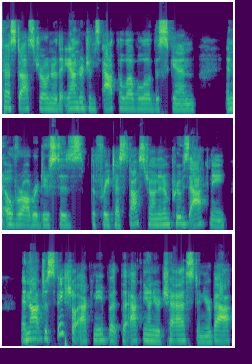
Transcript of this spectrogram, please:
testosterone or the androgens at the level of the skin and overall reduces the free testosterone and improves acne. And not just facial acne, but the acne on your chest and your back.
